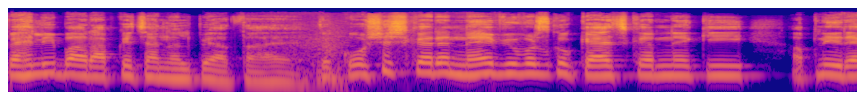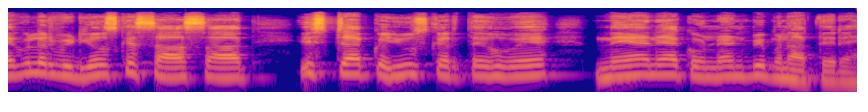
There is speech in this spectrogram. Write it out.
पहली बार आपके चैनल पे आता है। तो कोशिश करें नए व्यूवर्स को कैच करने की, अपनी रेगुलर वीडियोज़ के साथ साथ इस टैब का यूज़ करते हुए नया नया कंटेंट भी बनाते रहें।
